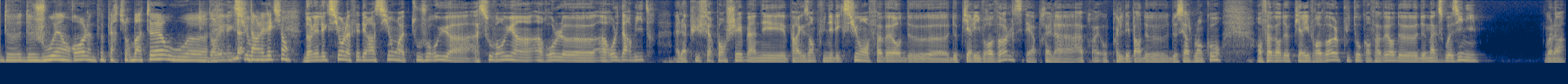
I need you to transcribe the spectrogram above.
de, jouer un rôle un peu perturbateur ou euh, dans l'élection. Dans l'élection. Dans l'élection, la fédération a toujours eu, a, souvent eu un, rôle, euh, un rôle d'arbitre. Elle a pu faire pencher, ben, par exemple, une élection en faveur de, euh, Pierre-Yves Revol, c'était après, la, après, après le départ de, Serge Blanco, en faveur de Pierre-Yves Revol plutôt qu'en faveur de, de Max Guazzini. Voilà.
